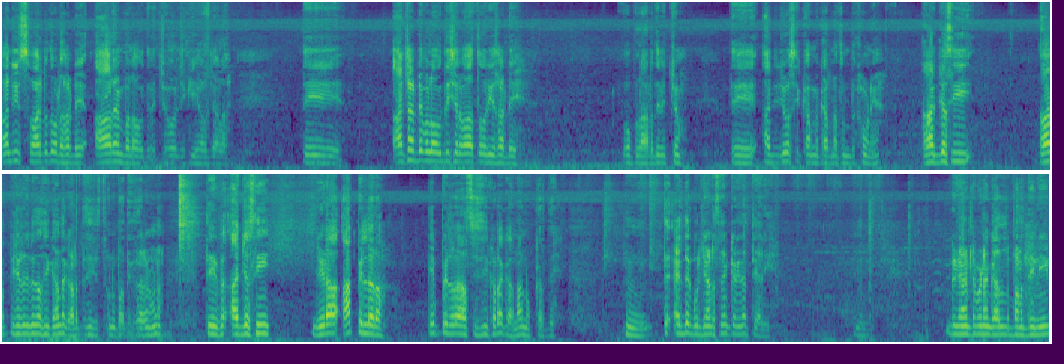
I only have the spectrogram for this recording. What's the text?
ਹਾਂਜੀ, ਸਵਾਗਤ ਤੁਹਾਡਾ ਸਾਡੇ ਆਰਐਮ ਬਲੌਗ ਦੇ ਵਿੱਚ। ਹੋਰ ਜੀ, ਕੀ ਹਾਲ ਚਾਲ ਹੈ ਤੇ ਅੱਜ ਸਾਡੇ ਬਲੌਗ ਦੀ ਸ਼ੁਰੂਆਤ ਹੋ ਰਹੀ ਹੈ ਸਾਡੇ ਉਹ ਪਲਾਟ ਦੇ ਵਿੱਚੋਂ। ਤੇ ਅੱਜ ਜੋ ਅਸੀਂ ਕੰਮ ਕਰਨਾ ਤੁਹਾਨੂੰ ਦਿਖਾਉਣੇ ਆ, ਅੱਜ ਅਸੀਂ ਆਹ ਪਿਛਲੇ ਦਿਨ ਅਸੀਂ ਕੰਧ ਕੱਢਤੀ ਸੀ, ਤੁਹਾਨੂੰ ਪਤਾ ਹੀ ਸਾਰਿਆਂ ਨੂੰ ਹੁਣ। ਤੇ ਫਿਰ ਅੱਜ ਅਸੀਂ ਜਿਹੜਾ ਆਹ ਪਿੱਲਰ ਆ, ਇਹ ਪਿੱਲਰ ਅਸੀਂ ਸੀ ਖੜਾ ਕਰਨਾ ਨੁੱਕਰ ਤੇ। ਹੂੰ, ਤੇ ਇੱਧਰ ਗੁਰਜੰਟ ਸਿੰਘ ਕਰੀ ਦਾ ਤਿਆਰੀ। ਗੁਰਜੰਟ ਬਿਨਾਂ ਗੱਲ ਬਣਦੀ ਨਹੀਂ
